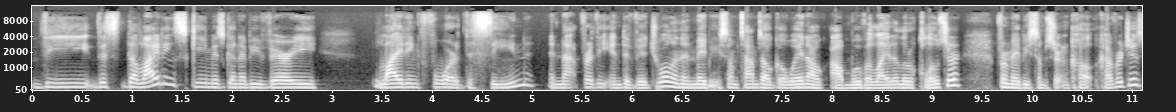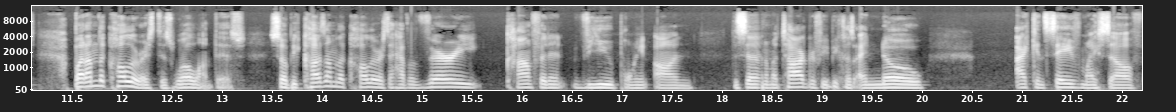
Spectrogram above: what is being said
the this the lighting scheme is going to be very lighting for the scene and not for the individual. And then maybe sometimes I'll go in, I'll, I'll move a light a little closer for maybe some certain co- coverages. But I'm the colorist as well on this. So because I'm the colorist, I have a very confident viewpoint on the cinematography because I know I can save myself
